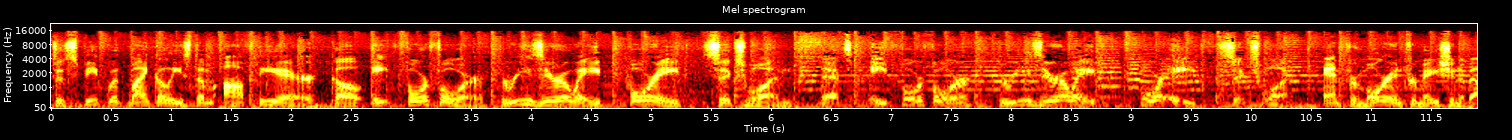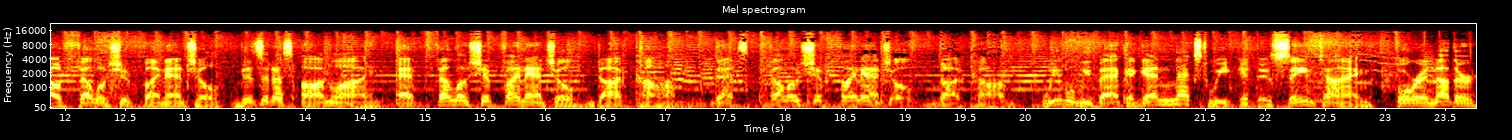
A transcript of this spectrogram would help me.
To speak with Michael Eastham off the air, call 844 308 4861. That's 844 308 4861. And for more information about Fellowship Financial, visit us online at fellowshipfinancial.com. That's fellowshipfinancial.com. We will be back again next week at this same time for another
